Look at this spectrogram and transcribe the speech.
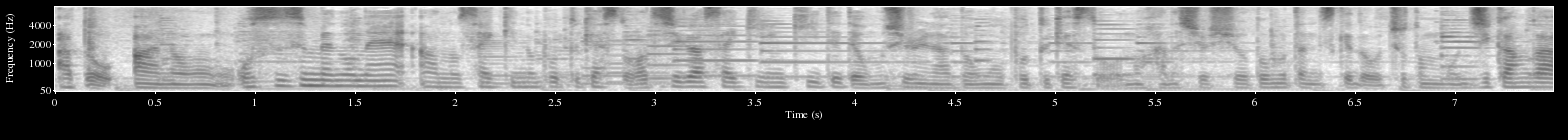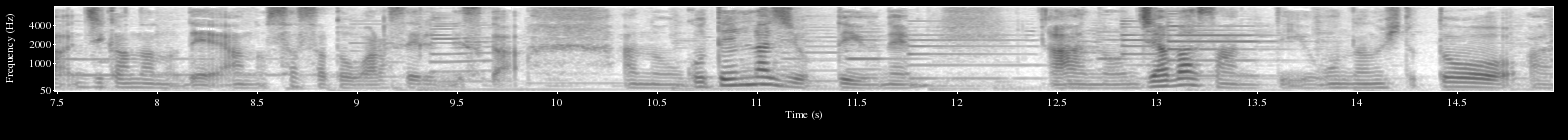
あとあのおすすめのねあの最近のポッドキャスト私が最近聞いてて面白いなと思うポッドキャストの話をしようと思ったんですけどちょっともう時間が時間なのであのさっさと終わらせるんですが「あの御殿ラジオ」っていうねあのジャバさんっていう女の人とあの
